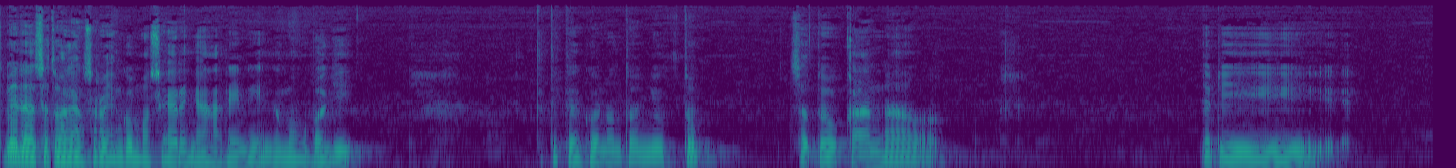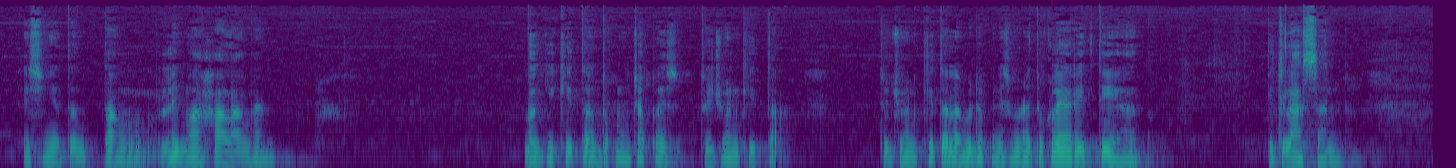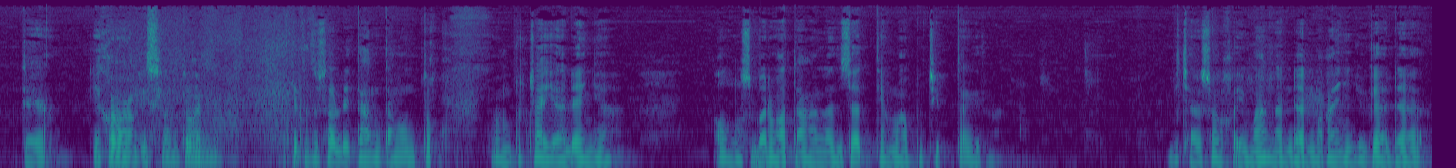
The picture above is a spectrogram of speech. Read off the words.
tapi ada satu hal yang seru yang gue mau sharing ya hari ini nggak mau bagi. Ketika gue nonton YouTube satu kanal jadi isinya tentang lima halangan bagi kita untuk mencapai tujuan kita. Tujuan kita dalam hidup ini sebenarnya itu clarity ya kejelasan. Kayak ya kalau orang Islam tuh kan kita tuh selalu ditantang untuk mempercayai adanya Allah Subhanahu wa taala zat yang Maha Pencipta gitu. Bicara soal keimanan dan makanya juga ada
